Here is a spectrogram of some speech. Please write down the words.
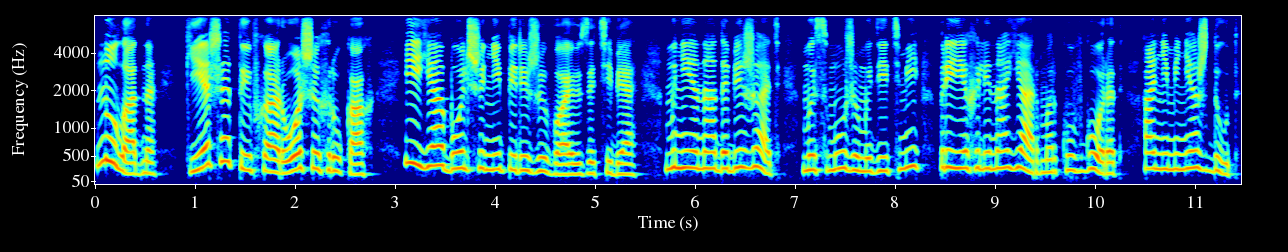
«Ну ладно, Кеша, ты в хороших руках, и я больше не переживаю за тебя. Мне надо бежать, мы с мужем и детьми приехали на ярмарку в город, они меня ждут».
